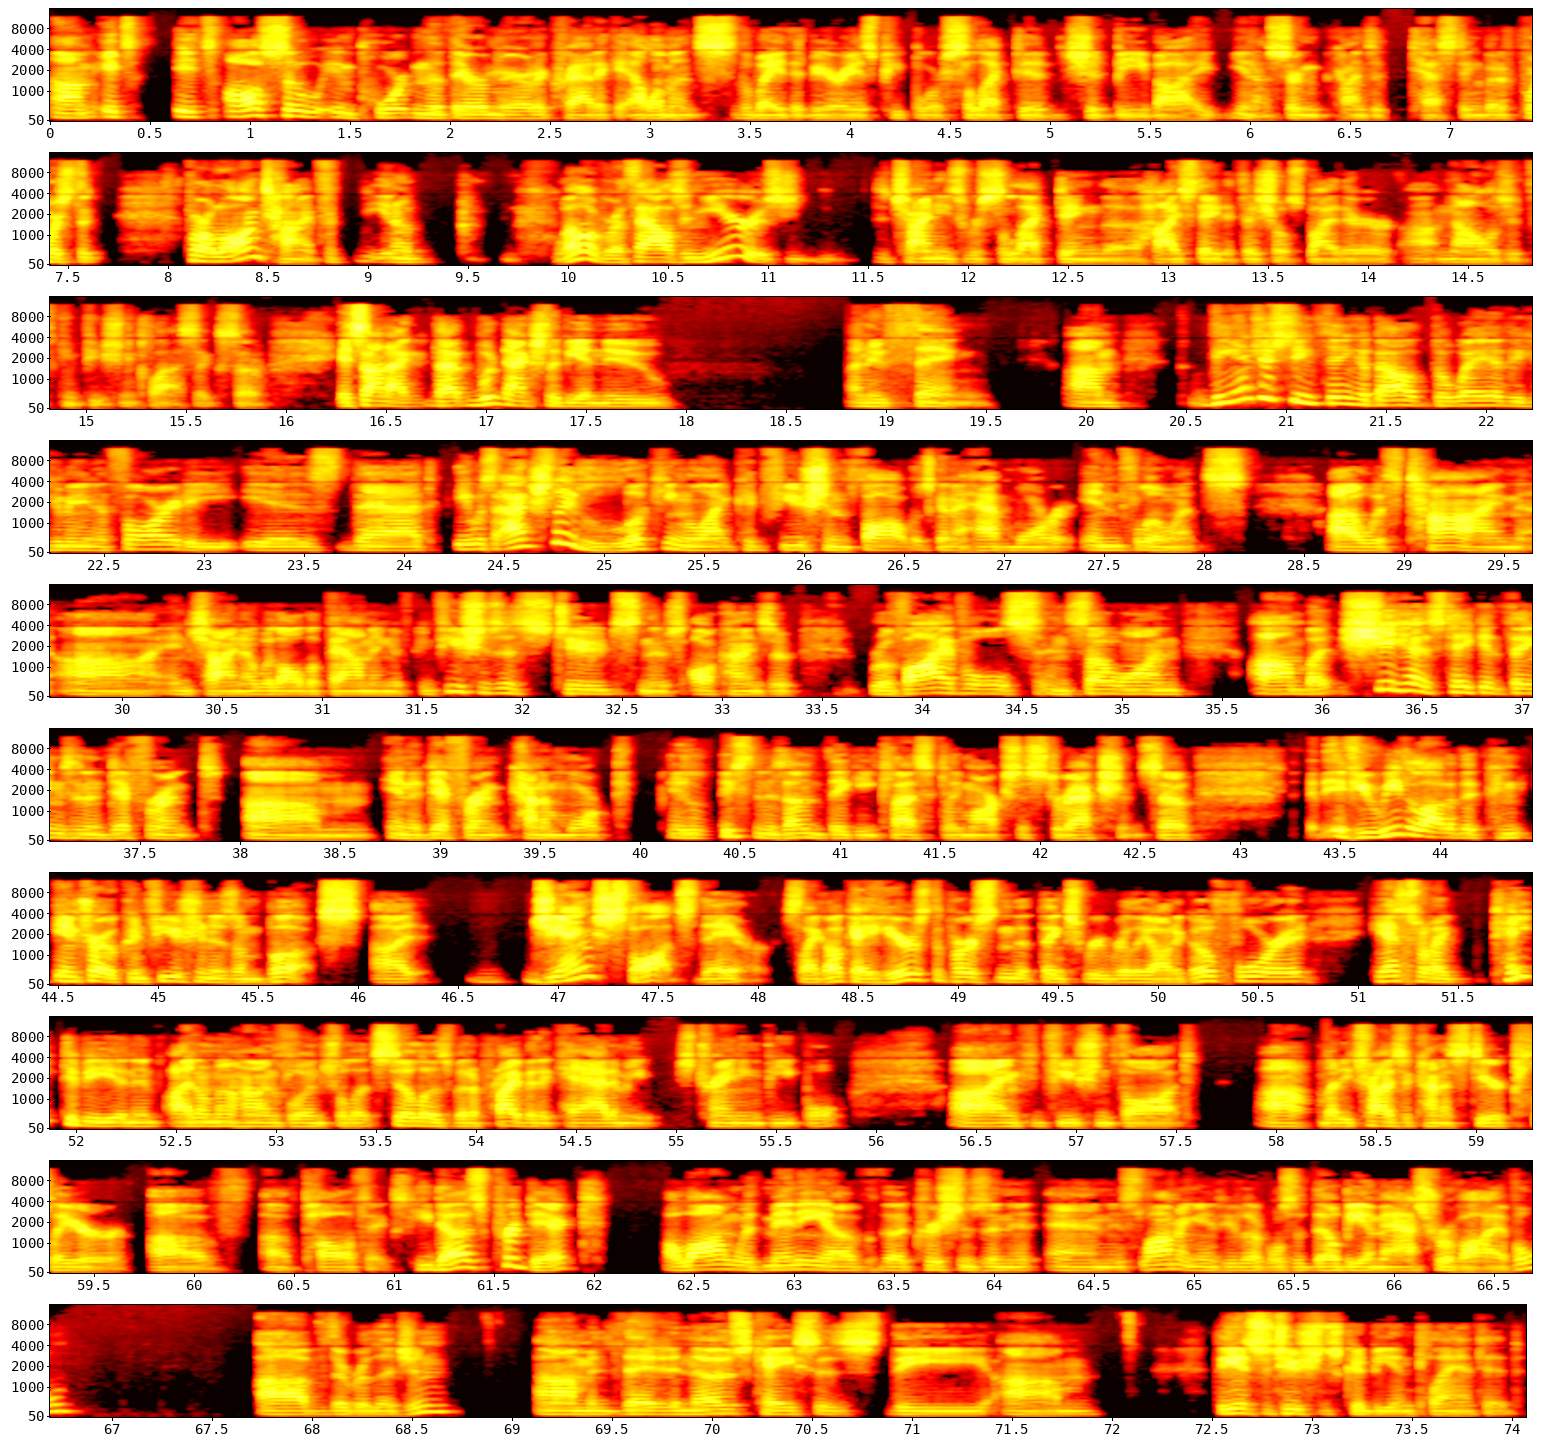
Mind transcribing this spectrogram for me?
um, it's it's also important that there are meritocratic elements. The way that various people are selected should be by you know certain kinds of testing. But of course, the, for a long time, for, you know, well over a thousand years, the Chinese were selecting the high state officials by their um, knowledge of the Confucian classics. So it's not that wouldn't actually be a new a new thing. Um, the interesting thing about the way of the humane authority is that it was actually looking like Confucian thought was going to have more influence uh, with time uh, in China, with all the founding of Confucius institutes, and there's all kinds of revivals and so on. Um, but Xi has taken things in a different, um, in a different kind of more, at least in his own thinking, classically Marxist direction. So, if you read a lot of the con- intro Confucianism books, uh, Jiang's thoughts there. It's like, okay, here's the person that thinks we really ought to go for it. He has what I take to be, and I don't know how influential it still is, but a private academy is training people uh, in Confucian thought. Uh, but he tries to kind of steer clear of of politics. He does predict, along with many of the Christians and, and Islamic anti-liberals, that there'll be a mass revival of the religion, um, and that in those cases the um, the institutions could be implanted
